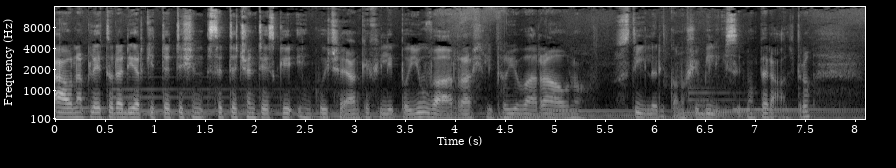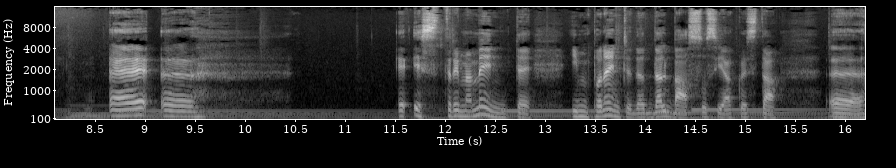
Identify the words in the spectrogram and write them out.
a una pletora di architetti settecenteschi in cui c'è anche Filippo Juvarra Filippo Juvarra ha uno stile riconoscibilissimo peraltro, è, eh, è estremamente imponente da, dal basso, si ha questa eh,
